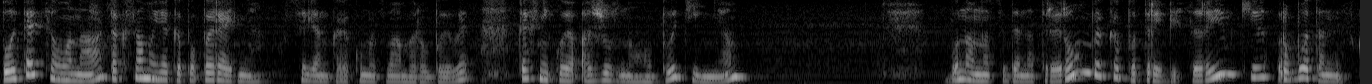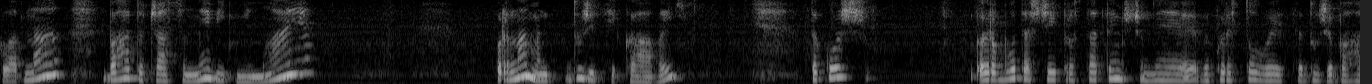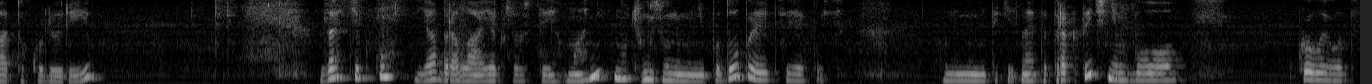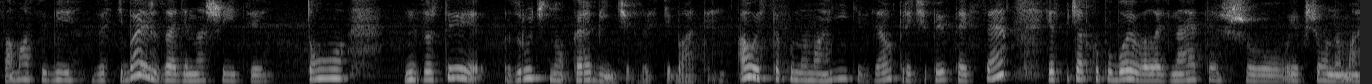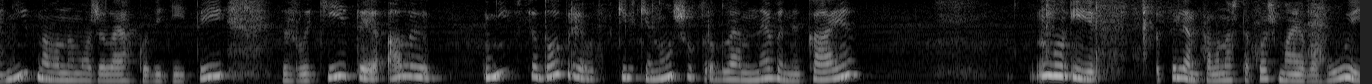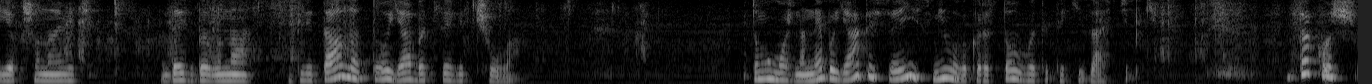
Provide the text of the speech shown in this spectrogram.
Плететься вона так само, як і попередня селянка, яку ми з вами робили, технікою ажурного плетіння. Вона в нас іде на три ромбика, по три бісеринки. Робота не складна, багато часу не віднімає. Орнамент дуже цікавий. Також робота ще й проста тим, що не використовується дуже багато кольорів. Застібку я брала, як завжди, магнітну, чомусь вони мені подобаються якось. Вони мені такі, знаєте, практичні, бо коли от сама собі застібаєш ззаді на шийці, то не завжди зручно карабінчик застібати. А ось таку на магніті взяв, причепив та й все. Я спочатку побоювалась, знаєте, що якщо вона магнітна, вона може легко відійти, злетіти, але ні, все добре, от скільки ношу, проблем не виникає. Ну і селянка, вона ж також має вагу, і якщо навіть десь би вона злітала, то я би це відчула. Тому можна не боятися і сміло використовувати такі застібки. Також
